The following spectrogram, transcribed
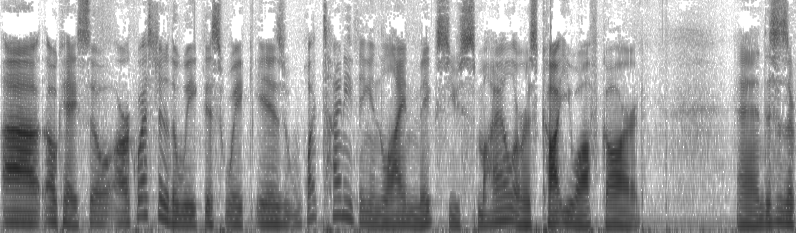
Uh, okay, so our question of the week this week is: What tiny thing in Lion makes you smile or has caught you off guard? And this is a,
